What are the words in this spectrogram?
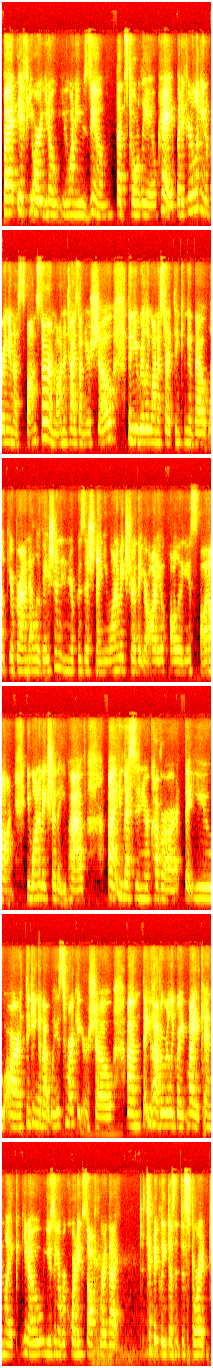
but if you are you know you want to use zoom that's totally a-okay but if you're looking to bring in a sponsor and monetize on your show then you really want to start thinking about like your brand elevation and your positioning. You want to make sure that your audio quality is spot on. You want to make sure that you have uh, invested in your cover art that you are thinking about ways to market your show um, that you have a really great mic and like you know using a recording software that typically doesn't distort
